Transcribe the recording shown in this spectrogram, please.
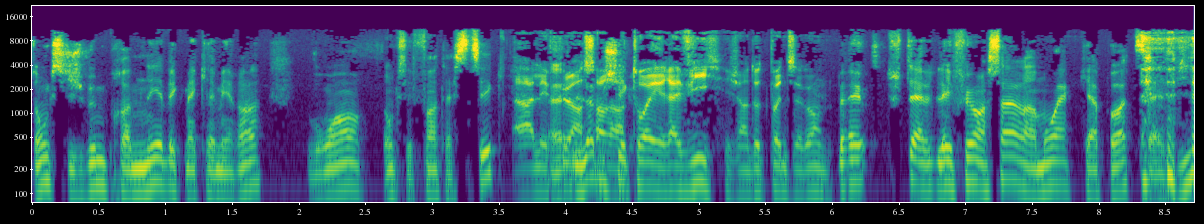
Donc, si je veux me promener avec ma caméra, voir, donc c'est fantastique. Ah, l'influenceur euh, en toi est ravi, j'en doute pas une seconde. Ben, tout à L'influenceur en moi capote sa vie.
